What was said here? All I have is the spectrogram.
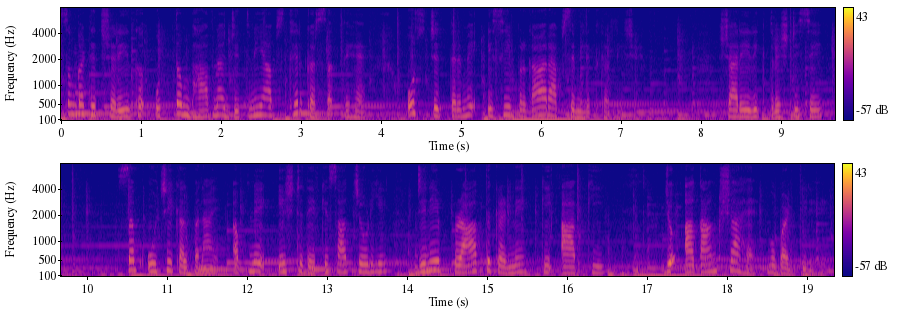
संगठित शरीर का उत्तम भावना जितनी आप स्थिर कर सकते हैं उस चित्र में इसी प्रकार आप सम्मिलित कर लीजिए। शारीरिक दृष्टि से सब ऊँची कल्पनाएँ अपने इष्ट देव के साथ जोड़िए, जिन्हें प्राप्त करने की आपकी जो आकांक्षा है, वो बढ़ती रहे।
